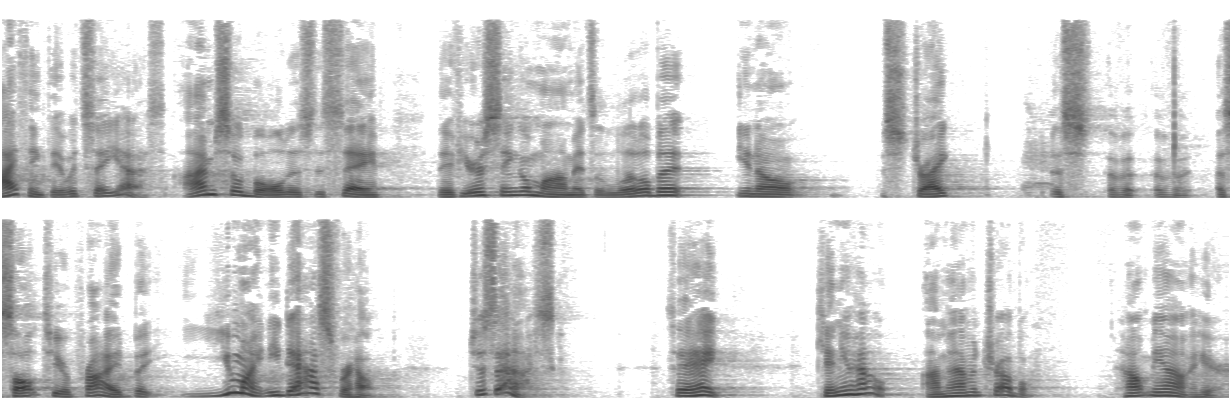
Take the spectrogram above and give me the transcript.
I think they would say yes. I'm so bold as to say that if you're a single mom, it's a little bit you know, strike of, a, of a assault to your pride, but you might need to ask for help. Just ask. Say, hey, can you help? I'm having trouble. Help me out here.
